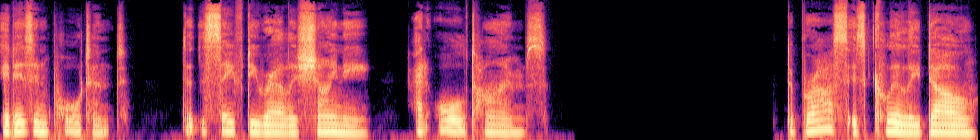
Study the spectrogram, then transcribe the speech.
It is important that the safety rail is shiny at all times. The brass is clearly dull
